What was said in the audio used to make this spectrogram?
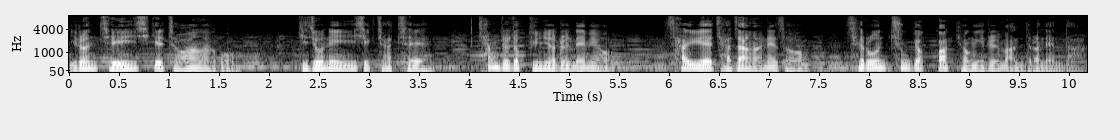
이런 재인식에 저항하고 기존의 인식 자체에 창조적 균열을 내며 사유의 자장 안에서 새로운 충격과 경의를 만들어낸다.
